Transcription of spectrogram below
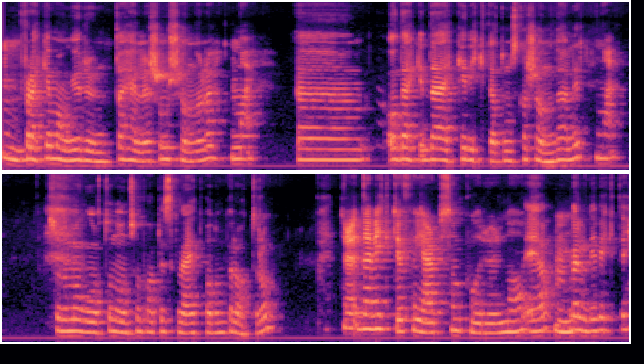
Mm. For det er ikke mange rundt deg heller som skjønner det. Nei. Uh, og det er, ikke, det er ikke riktig at de skal skjønne det heller. Nei. Så du må gå til noen som faktisk vet hva de prater om. Det er viktig å få hjelp som pårørende òg. Ja, Mm. veldig viktig.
